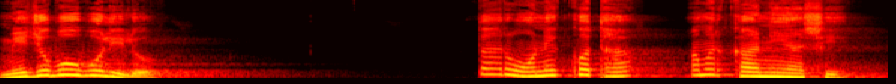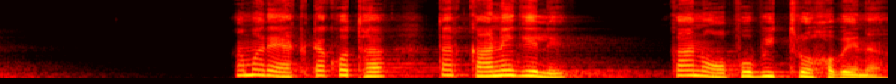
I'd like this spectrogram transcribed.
মেজ বউ বলিল, তার অনেক কথা আমার কানে আসে। আমার একটা কথা তার কানে গেলে কান অপবিত্র হবে না।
